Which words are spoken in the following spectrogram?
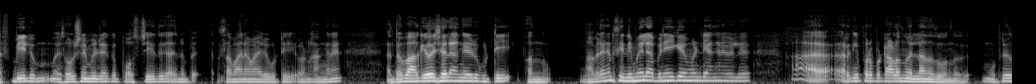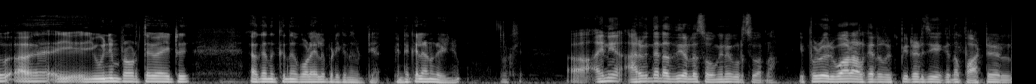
എഫ് ബിയിലും സോഷ്യൽ മീഡിയയിലൊക്കെ പോസ്റ്റ് ചെയ്ത് അതിന് സമാനമായൊരു സമാനമായ ഒരു കുട്ടി വേണം. അങ്ങനെ എന്തോ ഭാഗ്യവശാലും അങ്ങനെ ഒരു കുട്ടി വന്നു. അവരങ്ങനെ സിനിമയിൽ അഭിനയിക്കാൻ വേണ്ടി അങ്ങനെ വലിയ ഇറങ്ങി ഇറങ്ങിപ്പുറപ്പെട്ട ആളൊന്നും അല്ലാന്ന് തോന്നുന്നത്. മൂപ്പര് യൂണിയൻ പ്രവർത്തകമായിട്ട് ഒക്കെ നിൽക്കുന്ന കോളേജിൽ പഠിക്കുന്ന കുട്ടിയാണ് പിന്നെ കല്യാണം കഴിഞ്ഞു. ഓക്കെ. അതിന് അരവിന്ദന്റെ അതിയുള്ള സോങ്ങിനെ കുറിച്ച് പറഞ്ഞാൽ ഇപ്പോഴും ഒരുപാട് ആൾക്കാർ റിപ്പീറ്റ് അടിച്ച് കേൾക്കുന്ന പാട്ടുകളിൽ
